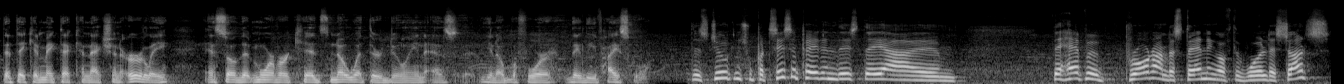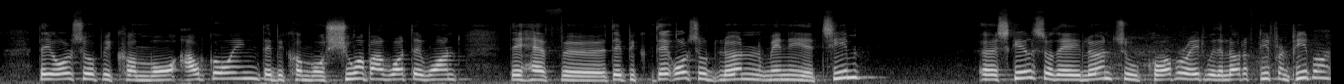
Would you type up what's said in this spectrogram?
that they can make that connection early, and so that more of our kids know what they're doing as you know before they leave high school. The students who participate in this, they are um, they have a broad understanding of the world as such. They also become more outgoing. They become more sure about what they want. They have uh, they they also learn many uh, team uh, skills, so they learn to cooperate with a lot of different people.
